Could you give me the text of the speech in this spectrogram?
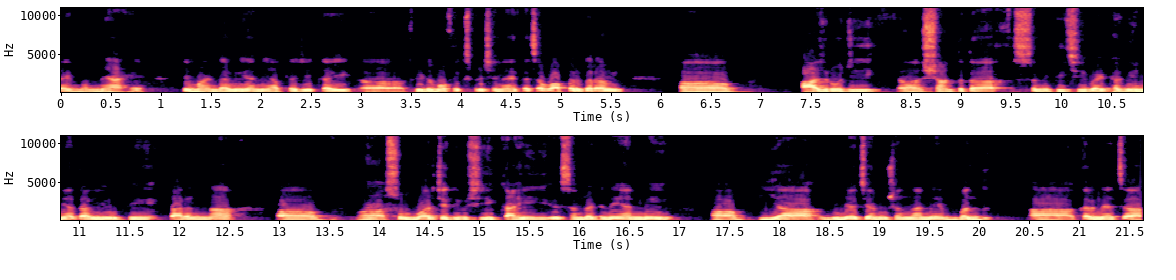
काही म्हणणे आहे ते मांडावी आणि आपलं जे काही फ्रीडम ऑफ एक्सप्रेशन आहे त्याचा वापर करावी. आज रोजी शांतता समितीची बैठक घेण्यात आली होती. कारण सोमवारच्या दिवशी काही संघटने यांनी या गुन्ह्याच्या अनुषंगाने बंद करण्याचा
